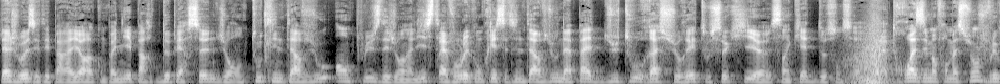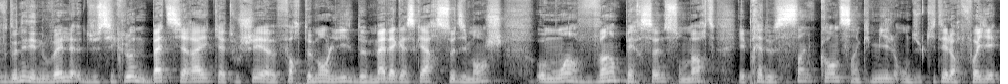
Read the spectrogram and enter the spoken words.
La joueuse était par ailleurs accompagnée par deux personnes durant toute l'interview, en plus des journalistes. Vous l'avez compris, cette interview n'a pas du tout rassuré tous ceux qui s'inquiètent de son sort. Pour la troisième information, je voulais vous donner des nouvelles du cyclone Batsirai qui a touché fortement l'île de Madagascar ce dimanche. Au moins 20 personnes sont mortes et près de 55 000 ont dû quitter leur foyer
